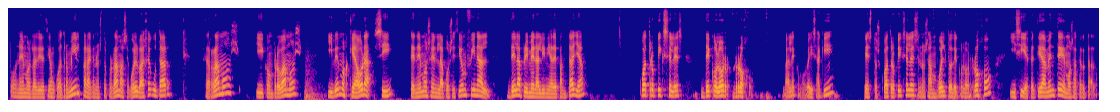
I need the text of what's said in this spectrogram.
ponemos la dirección 4000 para que nuestro programa se vuelva a ejecutar, cerramos y comprobamos y vemos que ahora sí tenemos en la posición final de la primera línea de pantalla 4 píxeles de color rojo. ¿Vale? Como veis aquí, estos 4 píxeles se nos han vuelto de color rojo y sí, efectivamente hemos acertado.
